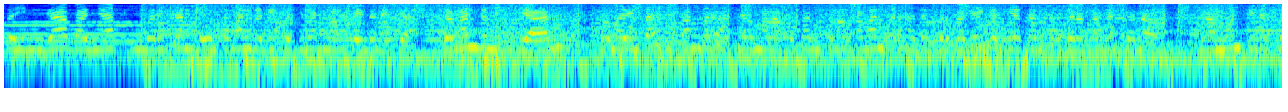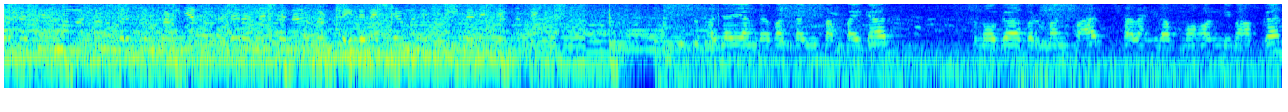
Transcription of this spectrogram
sehingga banyak memberikan keuntungan bagi pejuang bangsa Indonesia. Dengan demikian, pemerintah Jepang berhasil melakukan pengekangan terhadap berbagai kegiatan pergerakan nasional, namun tidak berhasil mengekang kesadaran bangsa Indonesia menuju Indonesia merdeka. Itu saja yang dapat kami sampaikan. Semoga bermanfaat. Salah hilap mohon dimaafkan.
